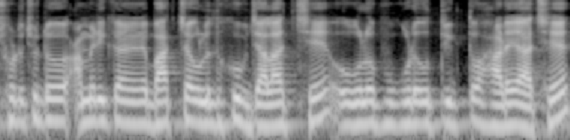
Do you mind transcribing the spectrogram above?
ছোট ছোট আমেরিকান বাচ্চাগুলো তো খুব জ্বালাচ্ছে ওগুলো পুকুরে অতিরিক্ত হারে আছে।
